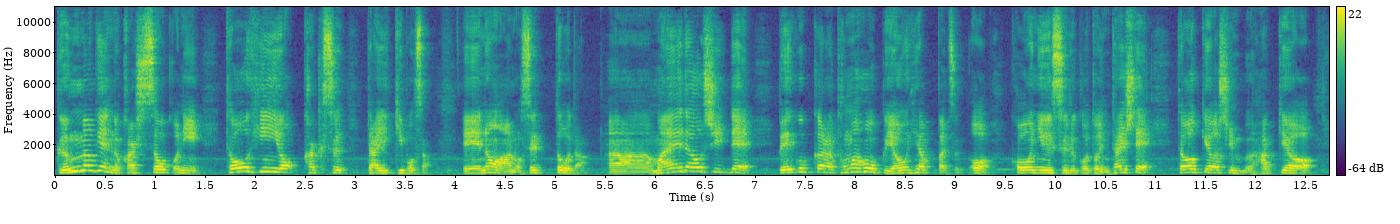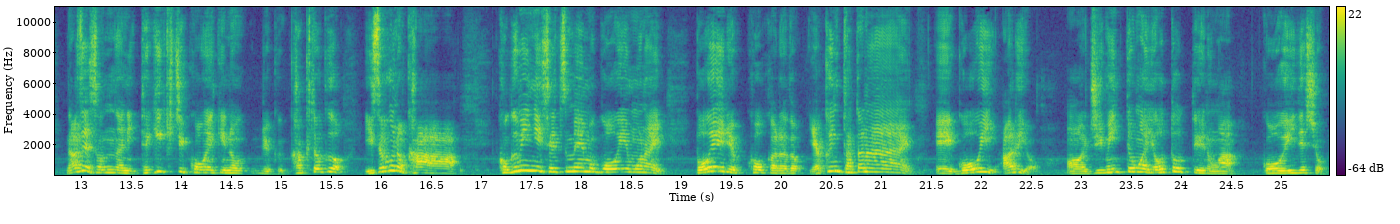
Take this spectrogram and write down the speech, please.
群馬県の貸し倉庫に盗品を隠す大規模さ、えー、のあの窃盗団。あ前倒しで米国からトマホーク400発を購入することに対して東京新聞発表。なぜそんなに敵基地攻撃能力獲得を急ぐのか国民に説明も合意もない防衛力効果など役に立たない、えー、合意あるよ。自民党が与党っていうのが合意でしょ。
